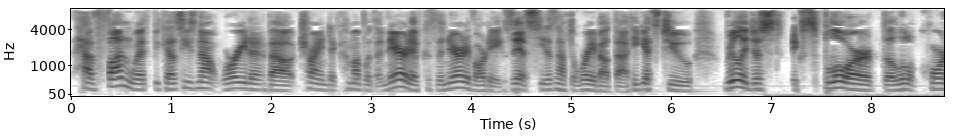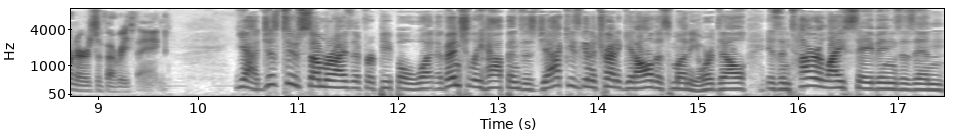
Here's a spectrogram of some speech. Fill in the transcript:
have fun with because he's not worried about trying to come up with a narrative because the narrative already exists. He doesn't have to worry about that. He gets to really just explore the little corners of everything. Yeah, just to summarize it for people, what eventually happens is Jackie's going to try to get all this money. Ordell, his entire life savings is in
